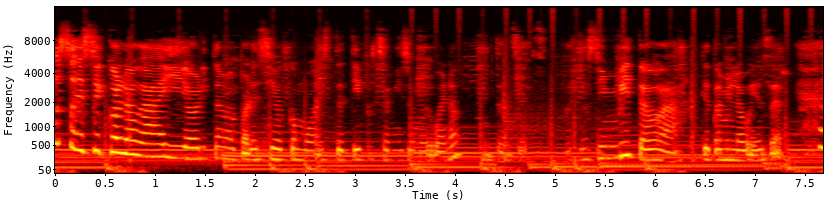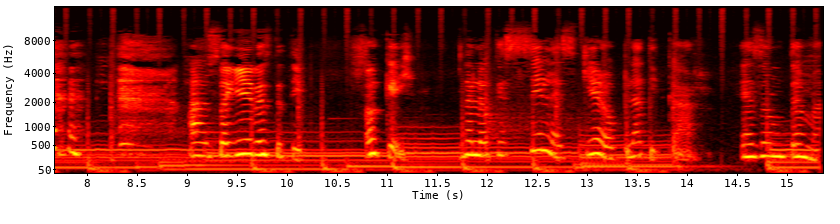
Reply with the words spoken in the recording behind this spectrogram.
pues soy psicóloga y ahorita me pareció como este tip se me hizo muy bueno, entonces pues los invito a, que también lo voy a hacer, a seguir este tip. Ok, de lo que sí les quiero platicar es un tema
